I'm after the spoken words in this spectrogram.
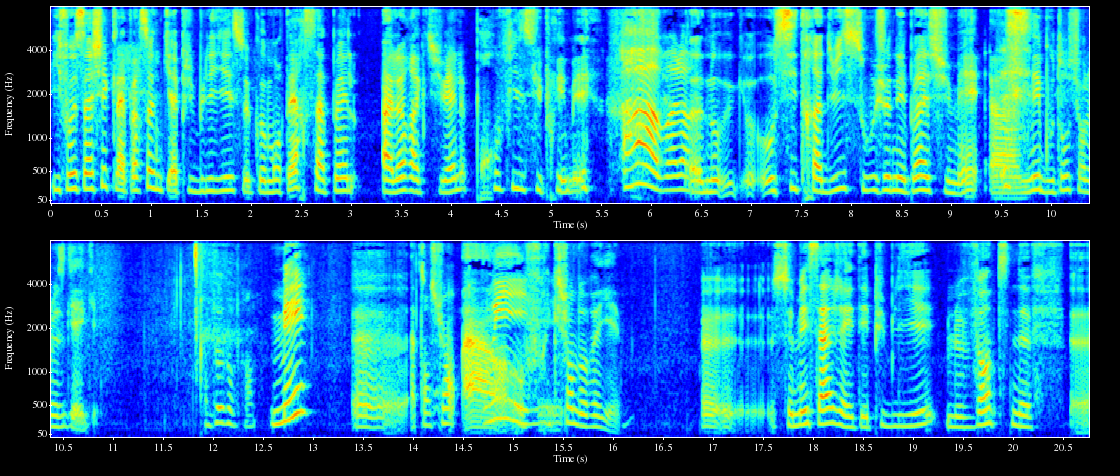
il faut sachez que la personne qui a publié ce commentaire s'appelle à l'heure actuelle profil supprimé Ah, voilà. euh, aussi traduit sous je n'ai pas assumé euh, mes boutons sur le sgeg. On peut comprendre. Mais euh, attention à, Oui, aux oui. frictions d'oreiller. Euh, ce message a été publié le 29 euh,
